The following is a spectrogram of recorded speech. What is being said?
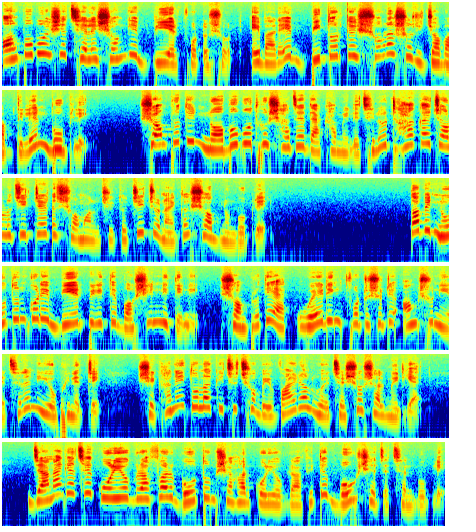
অল্প বয়সী ছেলের সঙ্গে বিয়ের ফটোশুট। এবারে বিতর্কের সরাসরি জবাব দিলেন বুবলি। সম্প্রতি নববধূ সাজে দেখা মিলেছিল ঢাকায় চলচ্চিত্রের সমালোচিত চিত্রনায়িকা শবনম বুবলির। তবে নতুন করে বিয়ের পিড়িতে বসেননি তিনি। সম্প্রতি এক ওয়েডিং ফটোশুটে অংশ নিয়েছিলেন এই অভিনেত্রী। সেখানেই তোলা কিছু ছবি ভাইরাল হয়েছে সোশ্যাল মিডিয়ায়। জানা গেছে, কোরিওগ্রাফার গৌতম সাহার কোরিওগ্রাফিতে বউ সেজেছেন বুবলি।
